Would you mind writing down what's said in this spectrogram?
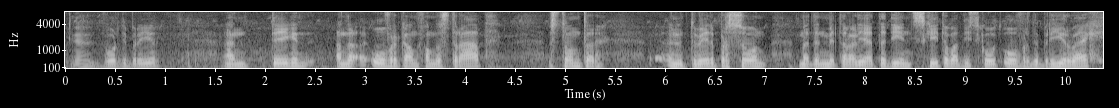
ja. voor die brier. En tegen, aan de overkant van de straat stond er een tweede persoon met een mitraillette die in het schieten wat die schoot over de brier weg.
